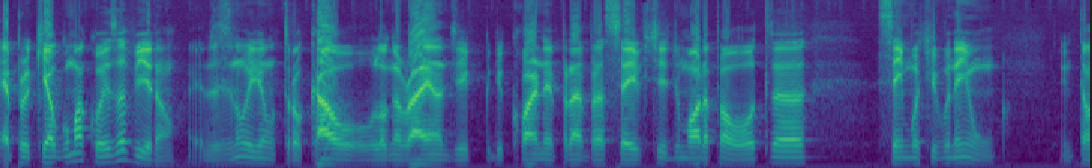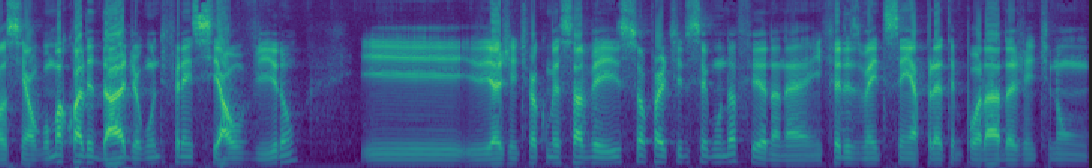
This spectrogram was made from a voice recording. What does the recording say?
é porque alguma coisa viram. Eles não iam trocar o Logan Ryan de, de corner para safety de uma hora para outra sem motivo nenhum. Então, assim, alguma qualidade, algum diferencial viram e, e a gente vai começar a ver isso a partir de segunda-feira, né? Infelizmente, sem a pré-temporada, a gente não,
